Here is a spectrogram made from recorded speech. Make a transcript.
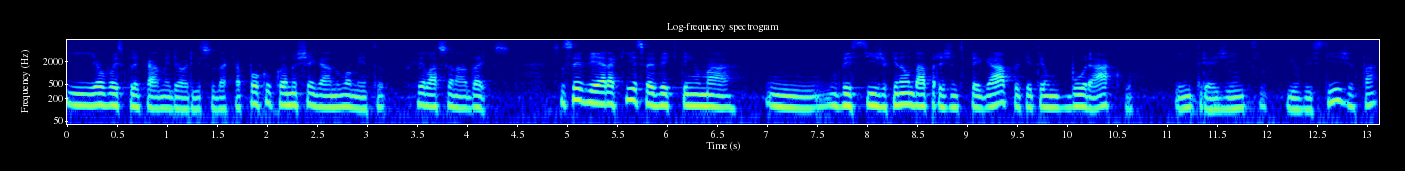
e eu vou explicar melhor isso daqui a pouco quando chegar no momento relacionado a isso. Se você vier aqui, você vai ver que tem uma, um, vestígio que não dá pra gente pegar porque tem um buraco entre a gente e o vestígio, tá?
